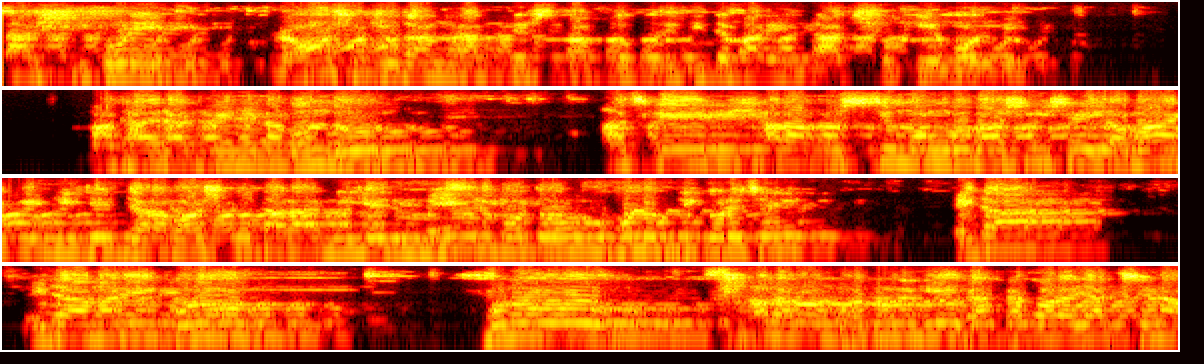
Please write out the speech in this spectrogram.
তার শিকড়ে রস যোগান রাখতে স্তব্ধ করে দিতে পারেন, গাছ শুকিয়ে মরবে। মাথায় রাখবেন এটা, বন্ধু। আজকে সারা পশ্চিমবঙ্গবাসী সেই অভয়কে নিজের, যারা বয়স্ক, তারা নিজের মেয়ের মতো উপলব্ধি করেছে। এটা এটা মানে কোনো কোনো সাধারণ ঘটনা নিয়ে ব্যাখ্যা করা যাচ্ছে না।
